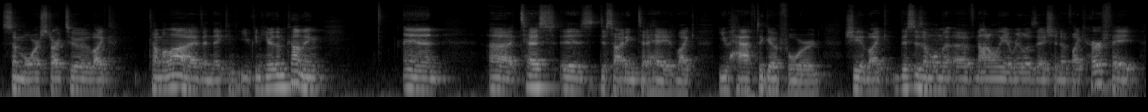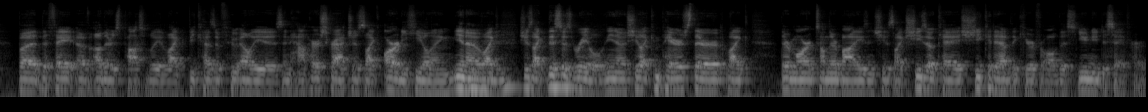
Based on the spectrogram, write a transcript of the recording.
some more start to like come alive and they can you can hear them coming, and uh, Tess is deciding to hey like you have to go forward. She like this is a moment of not only a realization of like her fate but the fate of others possibly like because of who Ellie is and how her scratch is like already healing you know Mhm. like she's like this is real you know she like compares their like their marks on their bodies and she's like she's okay she could have the cure for all this you need to save her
